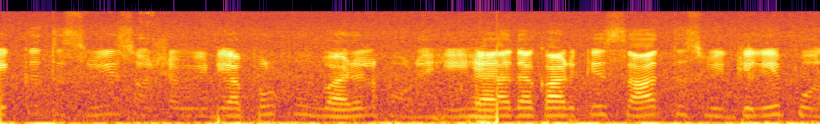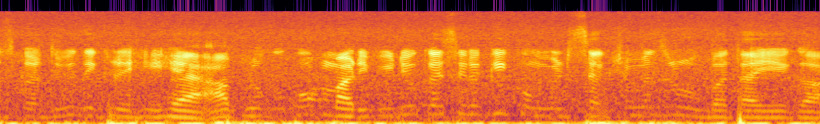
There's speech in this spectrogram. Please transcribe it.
एक तस्वीर सोशल मीडिया पर खूब वायरल हो रही है। अदाकार के साथ तस्वीर के लिए पोस्ट करते हुए दिख रही है। आप लोगों को हमारी वीडियो कैसी लगी कमेंट सेक्शन में ज़रूर बताइएगा।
